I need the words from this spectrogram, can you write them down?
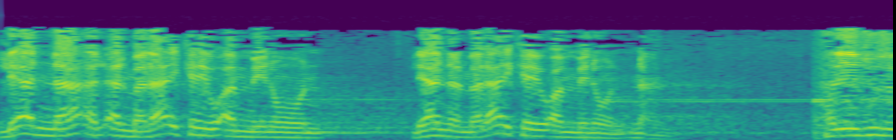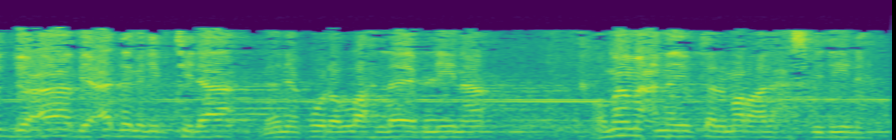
لأن الملائكة يؤمنون. لأن الملائكة يؤمنون. نعم. هل يجوز الدعاء بعدم الابتلاء؟ بأن يقول الله لا يبلينا وما معنى يبتلى المرء على حسب دينه؟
